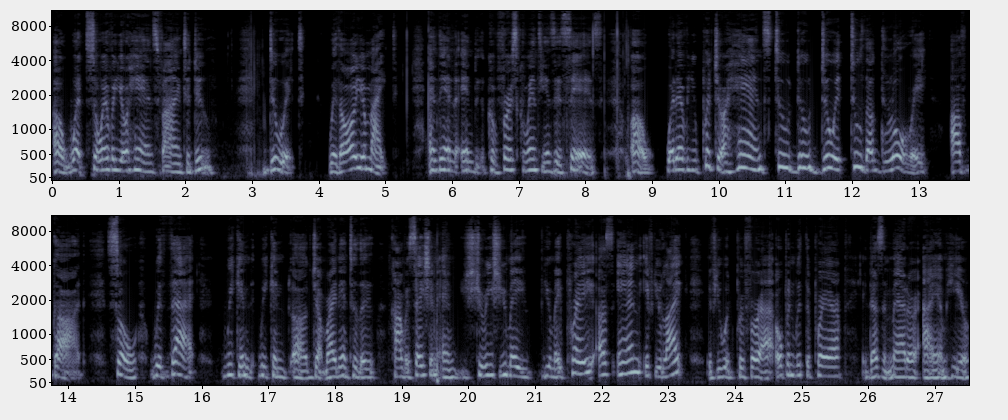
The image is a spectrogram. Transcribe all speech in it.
uh, whatsoever your hands find to do, do it with all your might. And then in First Corinthians, it says, uh, whatever you put your hands to do, do it to the glory of God. So with that, we can we can uh, jump right into the conversation. And Shrease, you may you may pray us in if you like. If you would prefer, I open with the prayer. It doesn't matter. I am here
